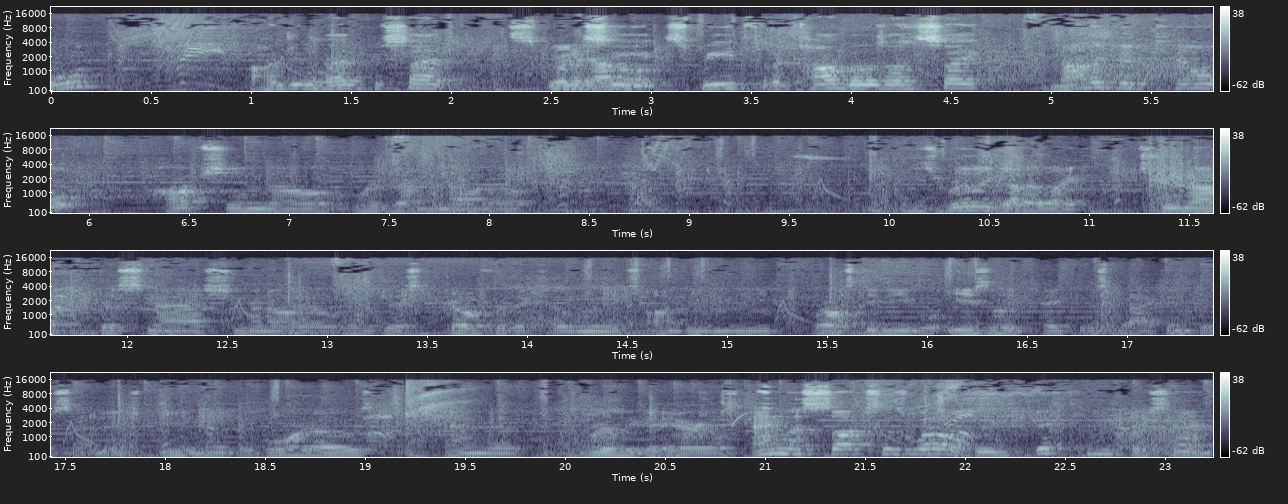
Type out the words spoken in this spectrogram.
Ooh. 109%. We're Speed gonna see speed for the combos on Psyke. Not a good kill option though with that Monado. He's really got to like tune up the smash Monado or just go for the kill moves on DDD, or else DDD will easily take this back in percentage, being the Gordos and the really good aerials and the sucks as well, doing 15%.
